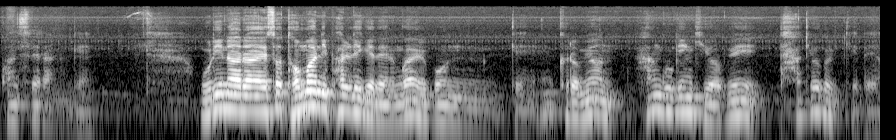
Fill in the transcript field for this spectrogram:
관세라는 게. 우리나라에서 더 많이 팔리게 되는 거야, 일본 게. 그러면 한국인 기업이 타격을 입게 돼요.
